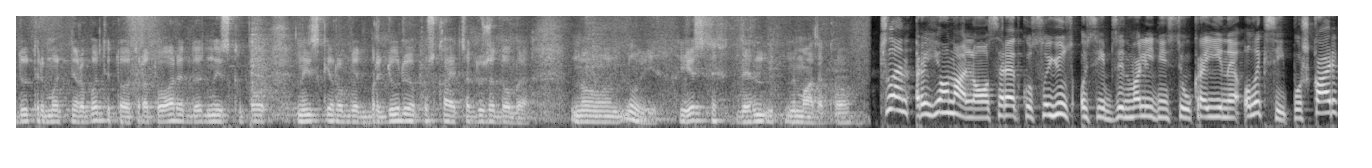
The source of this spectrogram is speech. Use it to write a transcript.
йдуть ремонтні роботи, то тротуари низько, по- низькі роблять, бордюри опускаються дуже добре. Ну, ну є де нема такого. Член регіонального осередку Союз осіб з інвалідністю України Олексій Пушкар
